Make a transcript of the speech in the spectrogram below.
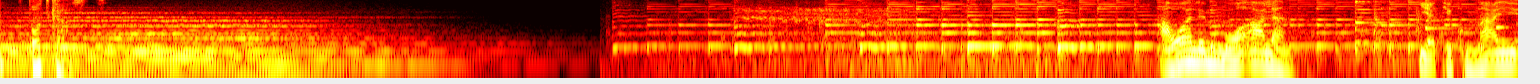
بودكاست. عوالم وأعلام. يأتيكم معي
